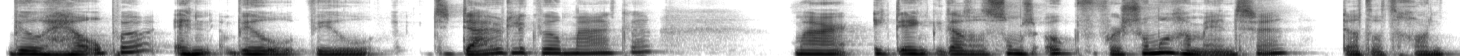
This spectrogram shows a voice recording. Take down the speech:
wil helpen en wil, wil het duidelijk wil maken. Maar ik denk dat het soms ook voor sommige mensen dat dat gewoon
